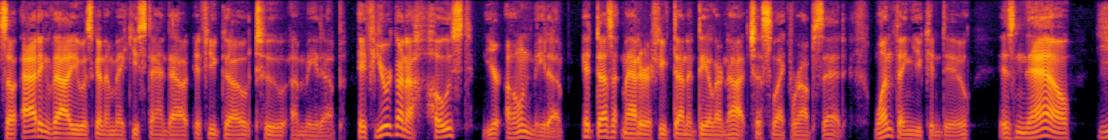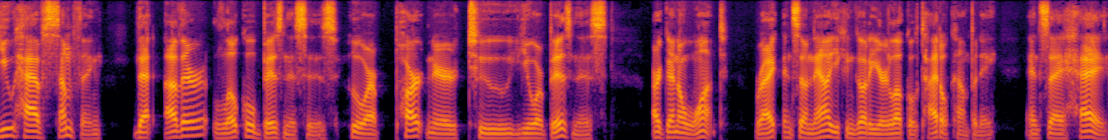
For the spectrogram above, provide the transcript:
so adding value is going to make you stand out if you go to a meetup. If you're going to host your own meetup, it doesn't matter if you've done a deal or not, just like Rob said. One thing you can do is now you have something that other local businesses who are partner to your business are going to want, right? And so now you can go to your local title company and say, Hey,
